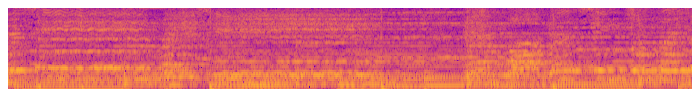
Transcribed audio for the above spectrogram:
的心心，愿我们心中满有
